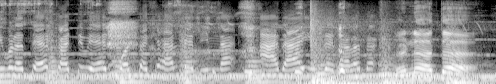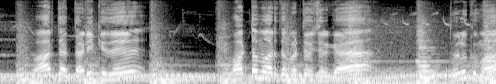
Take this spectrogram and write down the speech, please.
இவளை தேர் கட்டு வேறு ஒத்த கேள்வி இல்ல. அதான் இந்த நிலைமை. என்ன அத்தை? வார்த்தை தடிக்குது. பட்ட மரத்தை பட்டு வச்சிருக்க. துளுக்குமா?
